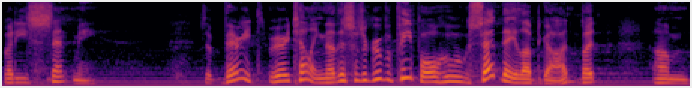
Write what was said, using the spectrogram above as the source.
but he sent me. It's very, very telling. Now, this was a group of people who said they loved God, but um,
